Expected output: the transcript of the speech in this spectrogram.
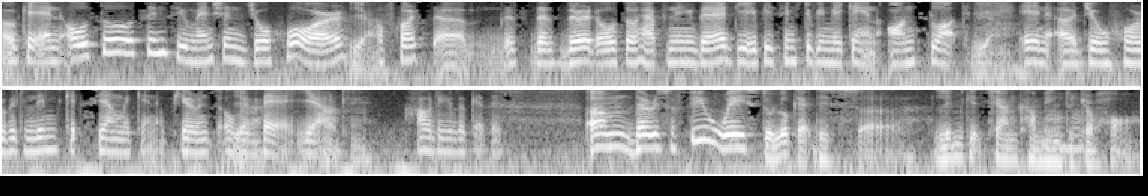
Okay, and also since you mentioned Johor, yeah. of course um, there's, there's, dirt also happening there. DAP seems to be making an onslaught yeah. in uh, Johor with Lim Kit Siang making an appearance over yes. there. Yeah. Okay. How do you look at this? Um, there is a few ways to look at this uh, Lim Kit Siang coming mm -hmm. to mm-hmm. Johor.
